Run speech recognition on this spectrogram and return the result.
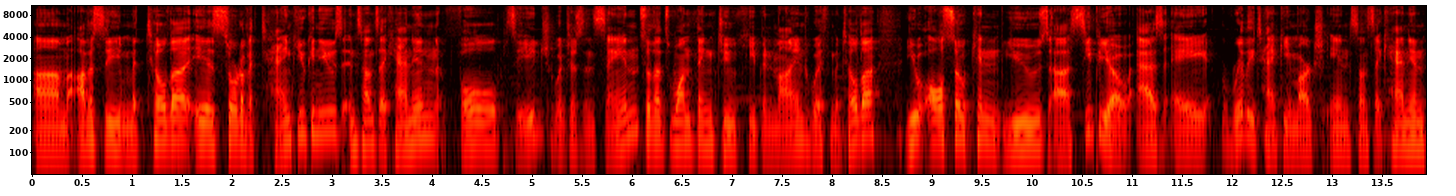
um obviously Matilda is sort of a tank you can use in Sunset Canyon full siege which is insane. So that's one thing to keep in mind with Matilda. You also can use uh Scipio as a really tanky march in Sunset Canyon.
